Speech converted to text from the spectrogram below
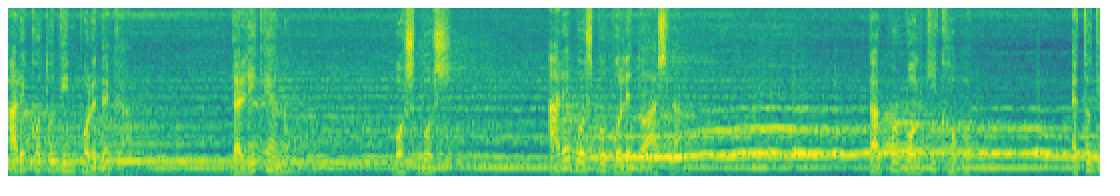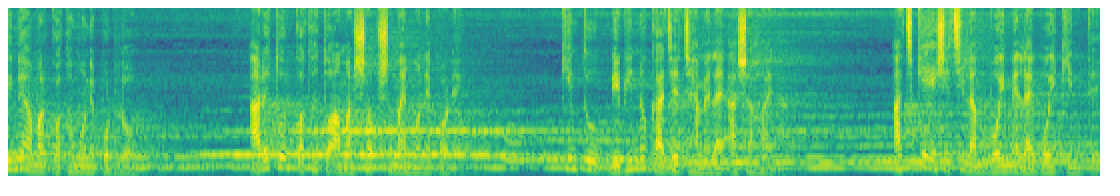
আরে কতদিন পরে দেখা। দাঁড়িয়ে কেন? বস বস। আরে বসবো বলে তো আসলাম। তারপর বল কি খবর? এতদিনে আমার কথা মনে পড়ল। আরে তোর কথা তো আমার সব সময় মনে পড়ে। কিন্তু বিভিন্ন কাজের ঝামেলায় আসা হয় না। আজকে এসেছিলাম বই মেলায় বই কিনতে।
